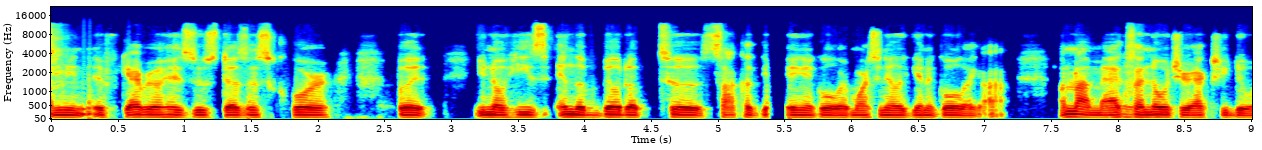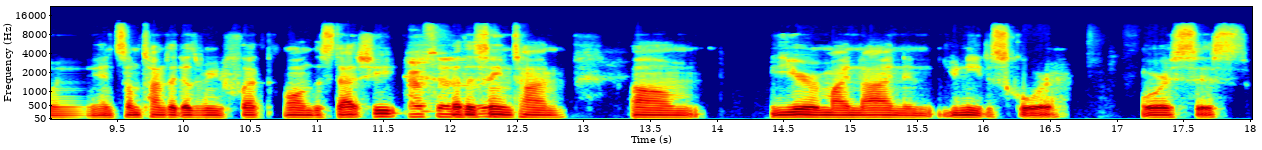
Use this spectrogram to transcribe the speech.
I mean, if Gabriel Jesus doesn't score, but you know he's in the build up to Saka getting a goal or Martinelli getting a goal, like I, I'm not mad because I mm-hmm. know what you're actually doing, and sometimes that doesn't reflect on the stat sheet. Absolutely. But at the same time, um, you're my nine, and you need to score or assist,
